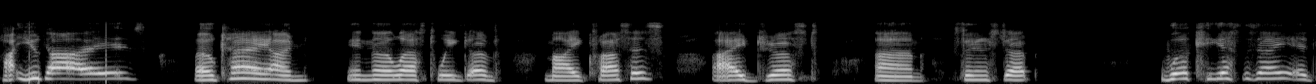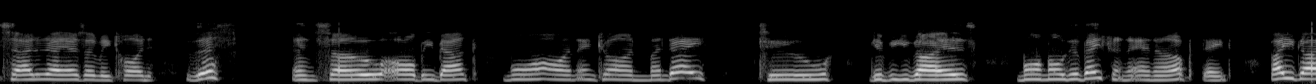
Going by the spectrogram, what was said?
Hi, you guys. Okay, I'm in the last week of my classes. I just um finished up work yesterday. It's Saturday as I record this, and so I'll be back more on Anchor on Monday to give you guys more motivation and an update. Bye, you guys.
